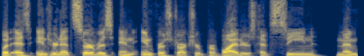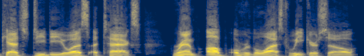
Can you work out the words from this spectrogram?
But as internet service and infrastructure providers have seen Memcache DDoS attacks ramp up over the last week or so,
